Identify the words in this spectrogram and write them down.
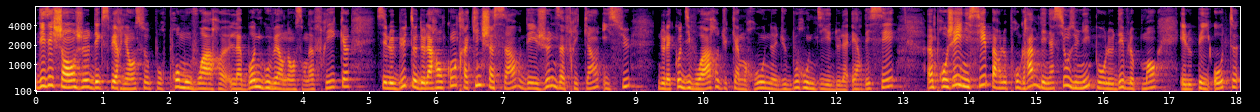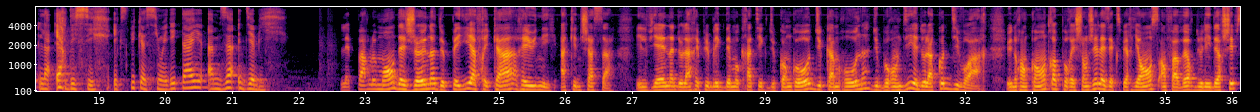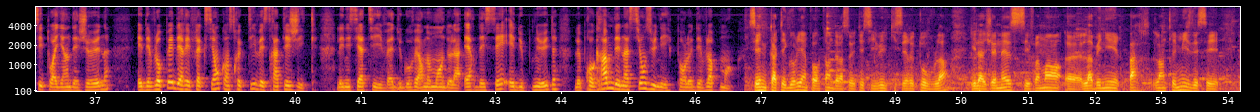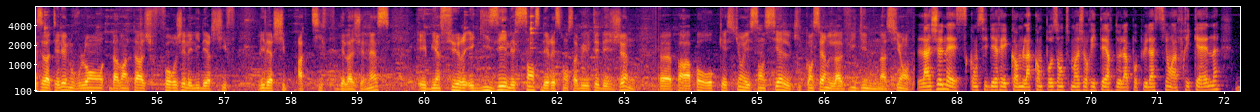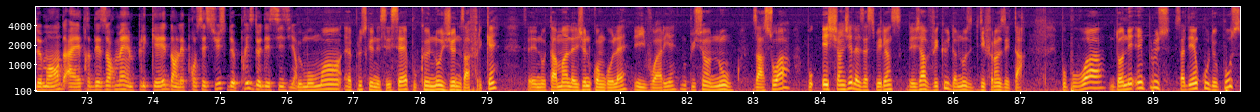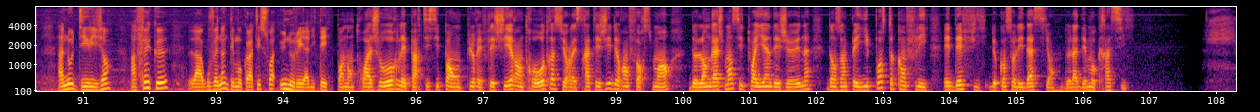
Des échanges d'expériences pour promouvoir la bonne gouvernance en Afrique, c'est le but de la rencontre à Kinshasa des jeunes Africains issus de la Côte d'Ivoire, du Cameroun, du Burundi et de la RDC, un projet initié par le Programme des Nations Unies pour le développement et le pays hôte, la RDC. Explications et détails, Hamza Diaby. Les parlements des jeunes de pays africains réunis à Kinshasa. Ils viennent de la République démocratique du Congo, du Cameroun, du Burundi et de la Côte d'Ivoire. Une rencontre pour échanger les expériences en faveur du leadership citoyen des jeunes et développer des réflexions constructives et stratégiques. L'initiative est du gouvernement de la RDC et du PNUD, le Programme des Nations Unies pour le développement. C'est une catégorie importante de la société civile qui se retrouve là et la jeunesse, c'est vraiment euh, l'avenir. Par l'entremise de ces, de ateliers, nous voulons davantage forger le leadership, leadership actif de la jeunesse et bien sûr aiguiser le sens des responsabilités des jeunes euh, par rapport aux questions essentielles qui concernent la vie d'une nation. La jeunesse, considérée comme la composante majoritaire de la population africaine, demande à être désormais impliquée dans les processus de prise de décision. Le moment est plus que nécessaire pour que nos jeunes Africains, notamment les jeunes Congolais et Ivoiriens, nous puissions nous asseoir pour échanger les expériences déjà vécues dans nos différents États pour pouvoir donner un plus, c'est-à-dire un coup de pouce à nos dirigeants afin que la gouvernance démocratique soit une réalité. Pendant trois jours, les participants ont pu réfléchir, entre autres, sur les stratégies de renforcement de l'engagement citoyen des jeunes dans un pays post-conflit et défis de consolidation de la démocratie.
